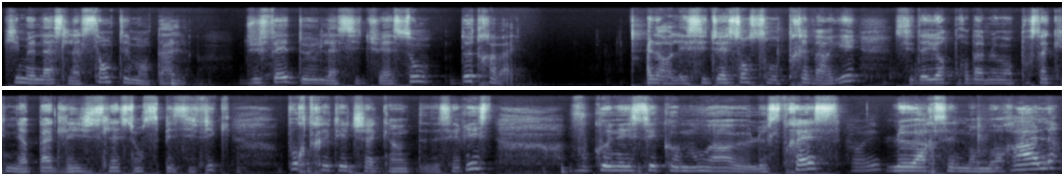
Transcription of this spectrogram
qui menacent la santé mentale du fait de la situation de travail. Alors les situations sont très variées, c'est d'ailleurs probablement pour ça qu'il n'y a pas de législation spécifique pour traiter de chacun de ces risques. Vous connaissez comme moi euh, le stress, le harcèlement moral.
